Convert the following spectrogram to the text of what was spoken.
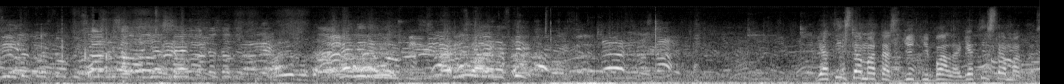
μη σταματάτε ρε. Γιατί σταματάς, βγήκε η μπάλα, γιατί σταματάς;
